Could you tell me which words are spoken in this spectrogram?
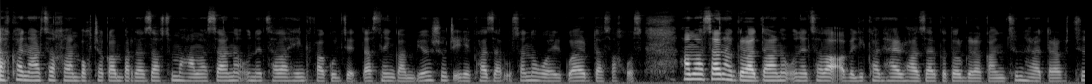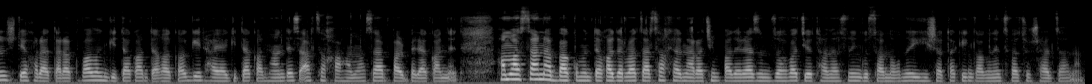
Նախքան Արցախի ամբողջական բռնազավթումը համալսարանը ունեցել է 5 ֆակուլտետ, 15 ամբիոն, շուրջ 3000 ուսանող ու 200 դասախոս։ Համալսարանը գրադարանը ունեցել է ավելի քան 100.000 կտոր գրականություն, հրատարակություն, շտեղ հրատարակվել են գիտական տեղակագիր, հայագիտական հանդես, Արցախահամալսարան տարբերականն են։ Համաստանը Բաքվում տեղադրված Արցախյան առաջին պատերազմ զոհված 75 ուսանողների հիշատակին կանգնեցված հուշարձանը։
